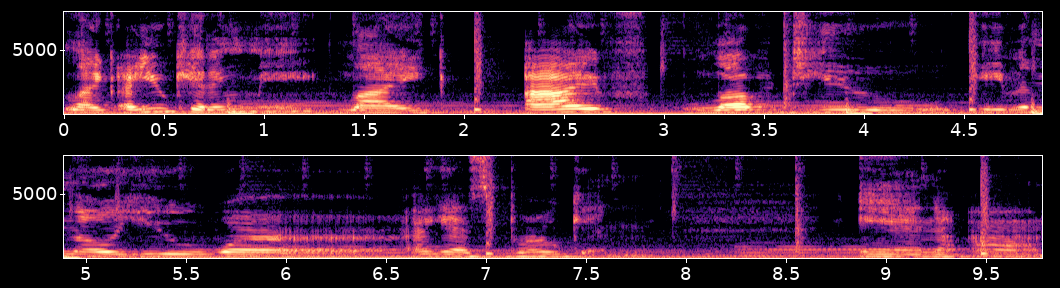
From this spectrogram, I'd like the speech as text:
like, are you kidding me? Like, I've loved you even though you were, I guess, broken and um,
